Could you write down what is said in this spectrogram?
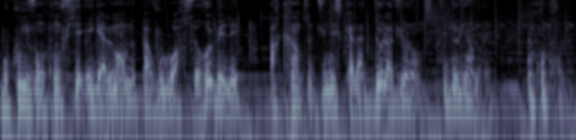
Beaucoup nous ont confié également ne pas vouloir se rebeller par crainte d'une escalade de la violence qui deviendrait incontrôlable.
